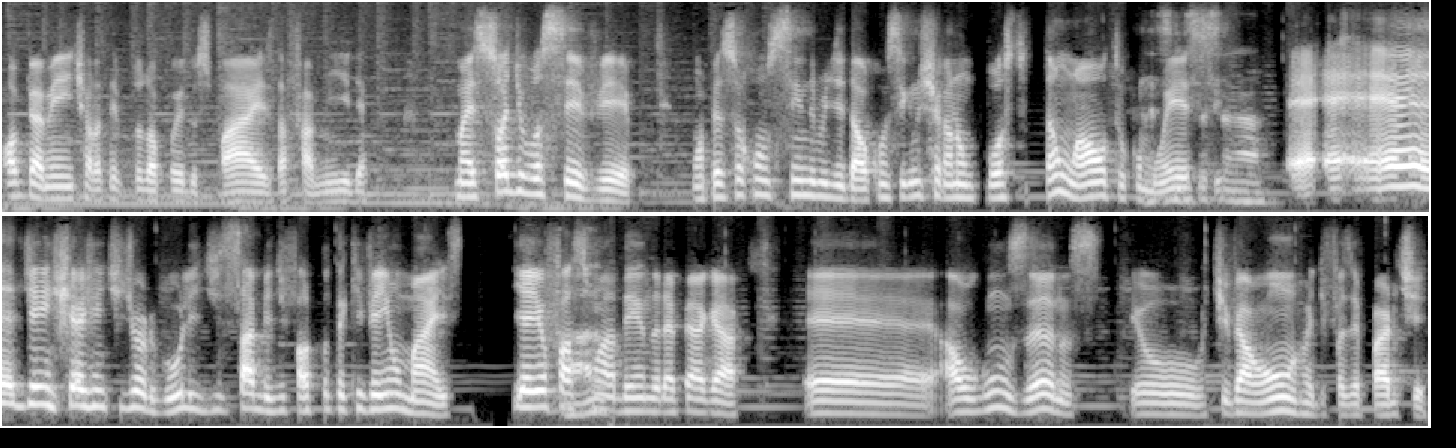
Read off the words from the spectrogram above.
Obviamente, ela teve todo o apoio dos pais, da família, mas só de você ver uma pessoa com síndrome de Down conseguindo chegar num posto tão alto como é esse, é, é, de encher a gente de orgulho e de, sabe, de falar, puta, que venham mais. E aí eu faço claro. um adendo, né, PH? É, há alguns anos eu tive a honra de fazer parte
